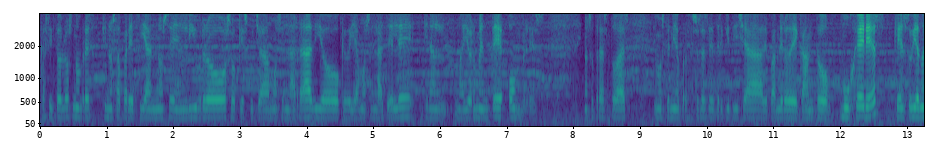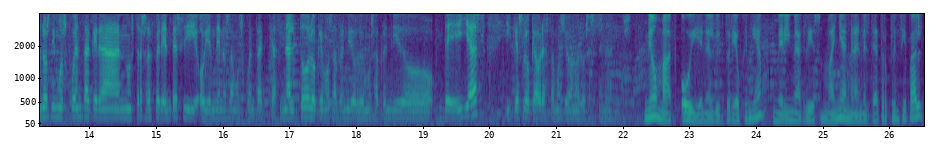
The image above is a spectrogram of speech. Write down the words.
casi todos los nombres que nos aparecían, no sé, en libros o que escuchábamos en la radio o que veíamos en la tele eran mayormente hombres. Nosotras todas hemos tenido profesoras de triquitisha, de pandero, de canto, mujeres, que en su día no nos dimos cuenta que eran nuestras referentes y hoy en día nos damos cuenta que al final todo lo que hemos aprendido lo hemos aprendido de ellas y que es lo que ahora estamos llevando a los escenarios. Neomac hoy en el Victoria Eugenia, Merina Gris mañana en el Teatro Principal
